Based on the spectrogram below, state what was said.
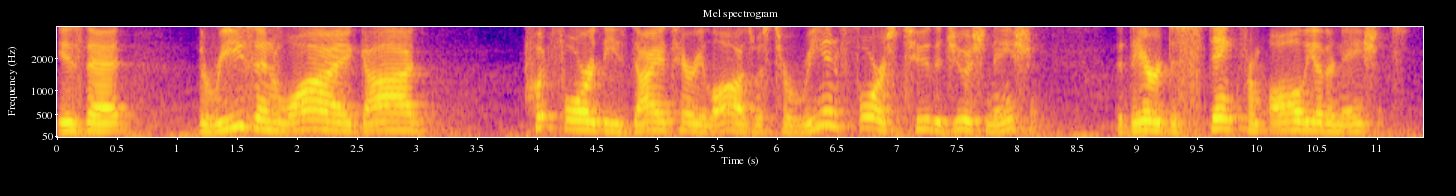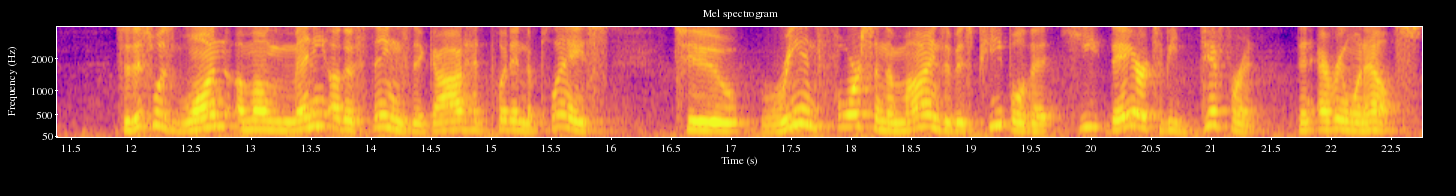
is that the reason why God put forward these dietary laws was to reinforce to the Jewish nation that they are distinct from all the other nations. So this was one among many other things that God had put into place to reinforce in the minds of his people that he, they are to be different than everyone else.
